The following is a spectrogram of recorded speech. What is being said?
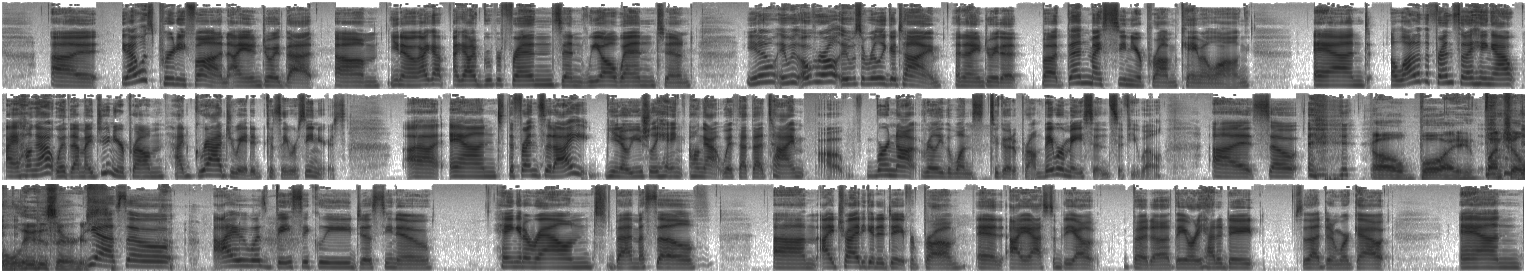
Uh, that was pretty fun. I enjoyed that. Um, you know, I got I got a group of friends and we all went and you know, it was overall it was a really good time and I enjoyed it. But then my senior prom came along. And a lot of the friends that I hang out I hung out with at my junior prom had graduated because they were seniors. Uh, and the friends that I, you know, usually hang, hung out with at that time uh, were not really the ones to go to prom. They were Masons, if you will. Uh, so, Oh boy, bunch of losers. yeah, so I was basically just, you know, hanging around by myself. Um, I tried to get a date for prom and I asked somebody out, but uh, they already had a date, so that didn't work out. And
